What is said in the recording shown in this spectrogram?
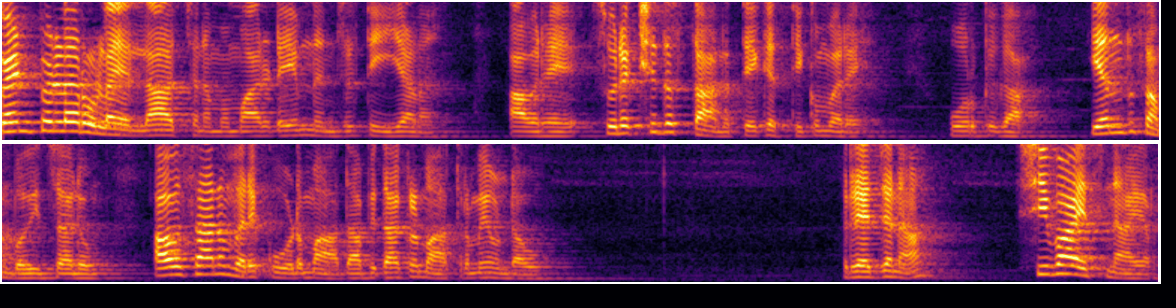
പെൺപിള്ളേരുള്ള എല്ലാ അച്ഛനമ്മമാരുടെയും നെഞ്ചിൽ തീയാണ്. അവരെ സുരക്ഷിത സ്ഥാനത്തേക്ക് എത്തിക്കും വരെ. ഓർക്കുക എന്ത് സംഭവിച്ചാലും അവസാനം വരെ കൂടെ മാതാപിതാക്കൾ മാത്രമേ ഉണ്ടാവൂ. രചന ശിവ എസ് നായർ.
